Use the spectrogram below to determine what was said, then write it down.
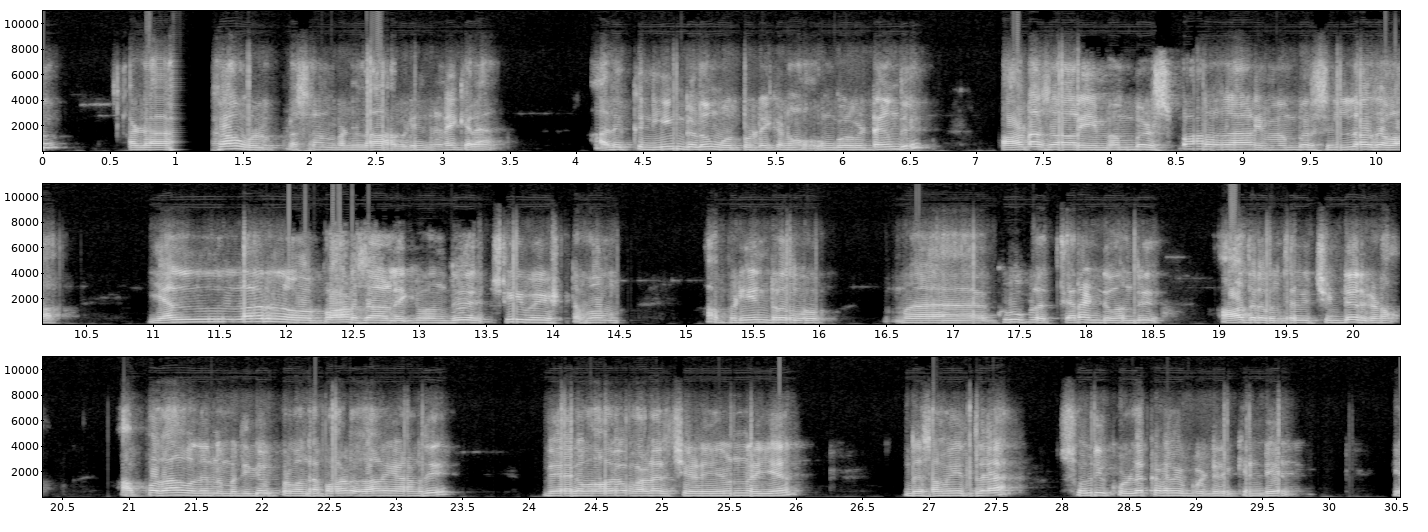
அழகா உங்களுக்கு பிரசனம் பண்ணலாம் அப்படின்னு நினைக்கிறேன். அதுக்கு நீங்களும் ஒத்துழைக்கணும். உங்கள்கிட்ட இருந்து பாடசாலை மெம்பர்ஸ் பாடசாலை மெம்பர்ஸ் இல்லாதவா? எல்லாரும் நம்ம பாடசாலைக்கு வந்து ஸ்ரீ வைஷ்ணவம் அப்படின்ற ஒரு குரூப்ல திரண்டு வந்து ஆதரவு தெரிவிச்சுட்டே இருக்கணும். அப்பதான் வந்து நம்ம திவ்யப்பிரபந்த பாடசாலையானது வேகமாக வளர்ச்சி அடையும் இந்த சமயத்துல சொல்லிக்கொள்ள கடமைப்பட்டிருக்கின்றேன்.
